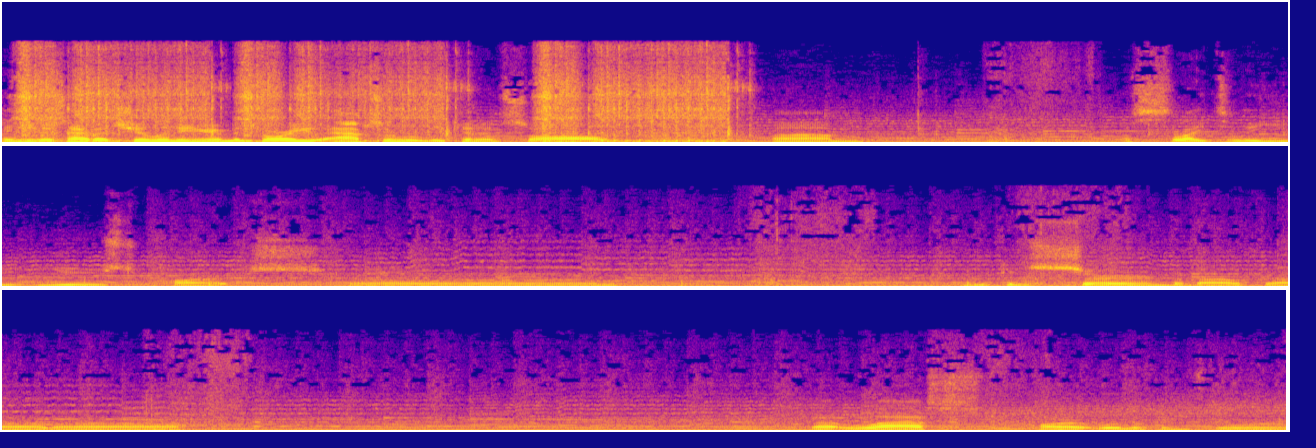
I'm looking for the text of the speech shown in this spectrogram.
and you just have it chilling in your inventory, you absolutely can install um, slightly used part. Um, I'm concerned about that. Uh, that last part we're looking for.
